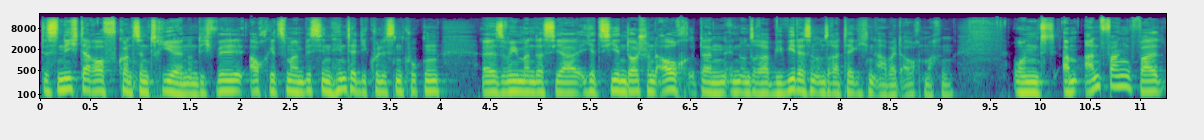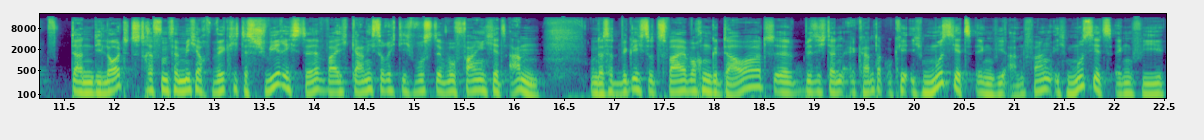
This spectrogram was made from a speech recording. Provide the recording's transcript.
das nicht darauf konzentrieren und ich will auch jetzt mal ein bisschen hinter die Kulissen gucken, äh, so wie man das ja jetzt hier in Deutschland auch dann in unserer, wie wir das in unserer täglichen Arbeit auch machen. Und am Anfang war dann die Leute zu treffen für mich auch wirklich das Schwierigste, weil ich gar nicht so richtig wusste, wo fange ich jetzt an. Und das hat wirklich so zwei Wochen gedauert, äh, bis ich dann erkannt habe, okay, ich muss jetzt irgendwie anfangen, ich muss jetzt irgendwie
